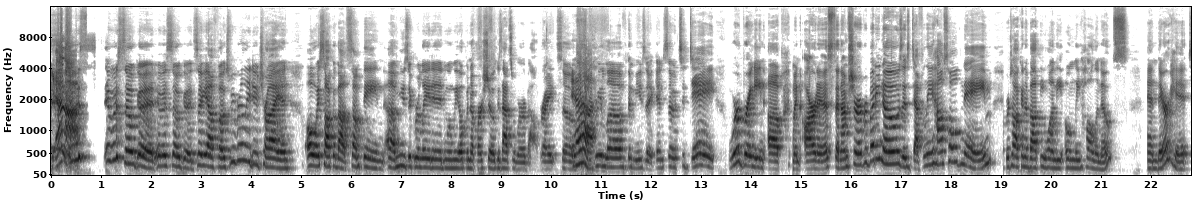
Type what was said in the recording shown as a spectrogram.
Yeah. It was so good. It was so good. So yeah, folks, we really do try and always talk about something uh, music related when we open up our show because that's what we're about, right? So Yeah. we love the music, and so today we're bringing up an artist that I'm sure everybody knows is definitely a household name. We're talking about the one, the only Hall and Oates, and their hit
